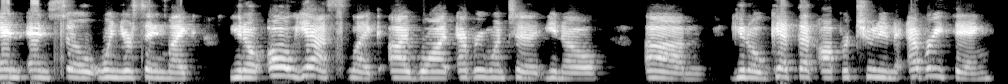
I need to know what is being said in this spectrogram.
and and so when you're saying like you know oh yes like I want everyone to you know um, you know get that opportunity and everything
